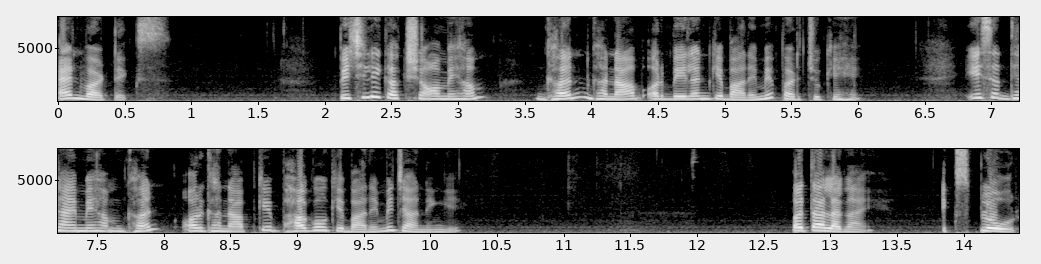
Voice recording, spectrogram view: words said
एंड वर्टेक्स पिछली कक्षाओं में हम घन घनाप और बेलन के बारे में पढ़ चुके हैं। इस अध्याय में हम घन और घनाप के भागों के बारे में जानेंगे। पता लगाएँ एक्सप्लोर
